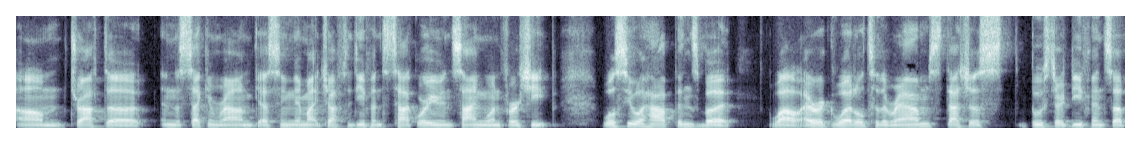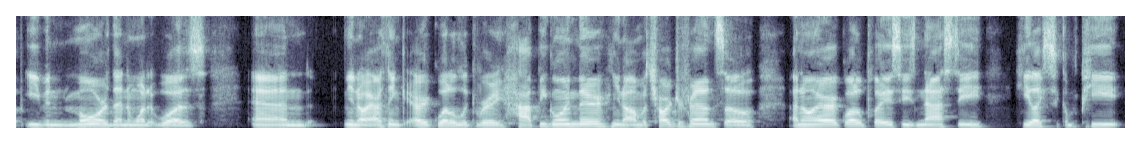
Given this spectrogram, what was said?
um, draft a in the second round. I'm guessing they might draft a defense tackle or even sign one for cheap. We'll see what happens, but wow, Eric Weddle to the Rams, that just boosts our defense up even more than what it was. And, you know, I think Eric Weddle looked very happy going there. You know, I'm a Charger fan, so I know Eric Weddle plays. He's nasty. He likes to compete.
